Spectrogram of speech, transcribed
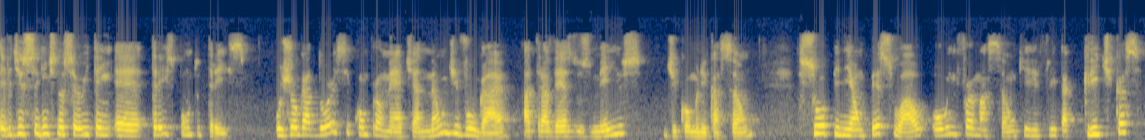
ele diz o seguinte no seu item é, 3.3. O jogador se compromete a não divulgar, através dos meios de comunicação, sua opinião pessoal ou informação que reflita críticas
